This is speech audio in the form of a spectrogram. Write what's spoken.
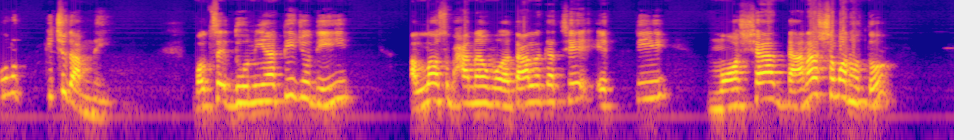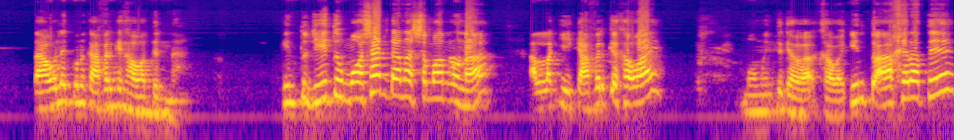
কোনো কিছু দাম নেই। বলছে, দুনিয়াটি যদি আল্লাহ তাআলার কাছে একটি মশা দানার সমান হতো তাহলে কোনো কাফেরকে খাওয়াতেন না। কিন্তু যেহেতু মশার দানার সমানও না, আল্লাহ কি কাফেরকে খাওয়ায়? মুমিনকে খাওয়া- খাওয়ায়। কিন্তু আখেরাতে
